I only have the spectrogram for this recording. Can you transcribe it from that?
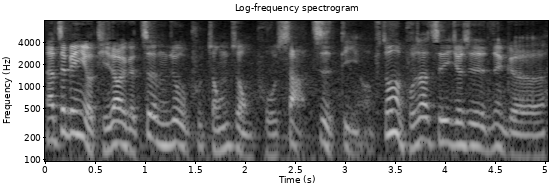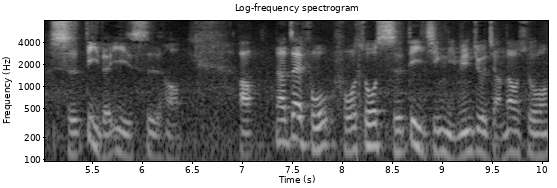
那这边有提到一个正入种种菩萨智地哦，种种菩萨智地就是那个十地的意思哈。好，那在佛佛说十地经里面就讲到说，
